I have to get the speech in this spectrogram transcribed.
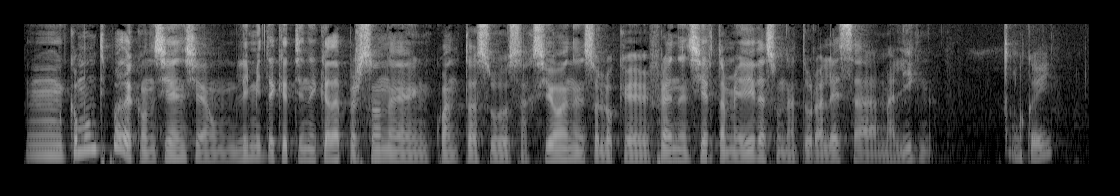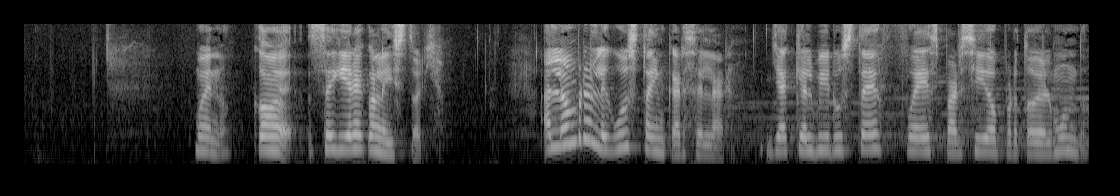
Mm, como un tipo de conciencia, un límite que tiene cada persona en cuanto a sus acciones o lo que frena en cierta medida su naturaleza maligna. Ok. Bueno, co- seguiré con la historia. Al hombre le gusta encarcelar, ya que el virus T fue esparcido por todo el mundo,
